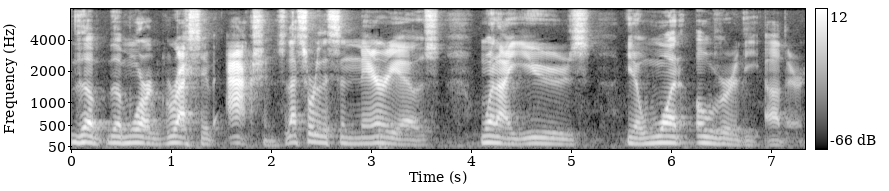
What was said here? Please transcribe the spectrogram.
the the more aggressive action. So that's sort of the scenarios when I use you know one over the other.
